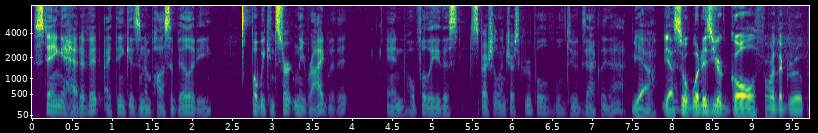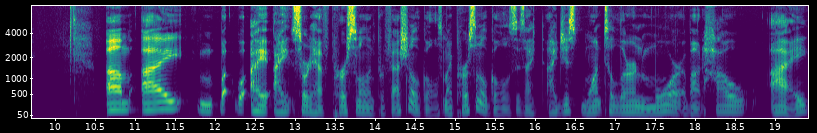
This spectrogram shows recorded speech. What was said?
staying ahead of it, I think, is an impossibility. But we can certainly ride with it, and hopefully, this special interest group will, will do exactly that. Yeah, yeah. So, what is your goal for the group? Um, I, m- but- well, I, I sort of have personal and professional goals. My personal goals is I, I just want to learn more about how I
